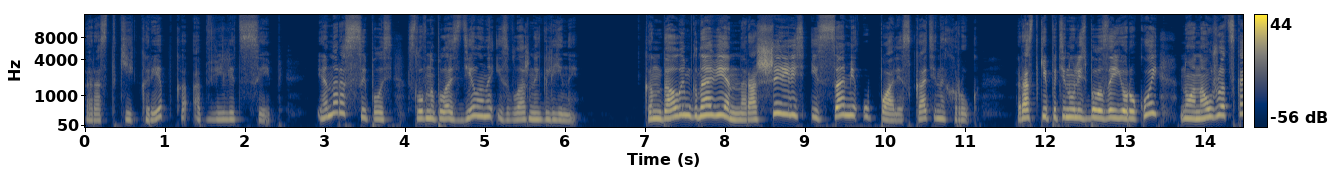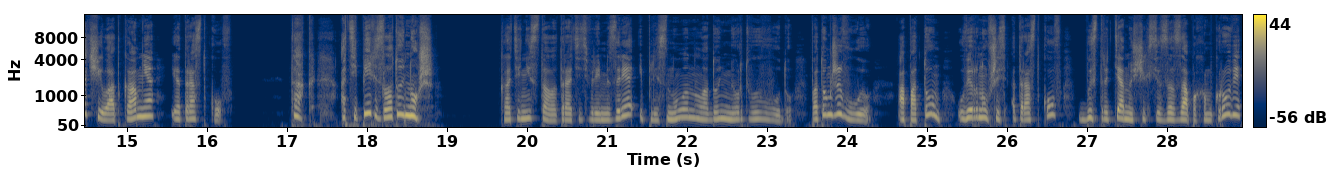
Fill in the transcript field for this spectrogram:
Ростки крепко обвили цепь, и она рассыпалась, словно была сделана из влажной глины. Кандалы мгновенно расширились и сами упали с Катиных рук. Ростки потянулись было за ее рукой, но она уже отскочила от камня и от ростков. «Так, а теперь золотой нож!» Катя не стала тратить время зря и плеснула на ладонь мертвую воду, потом живую, а потом, увернувшись от ростков, быстро тянущихся за запахом крови,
